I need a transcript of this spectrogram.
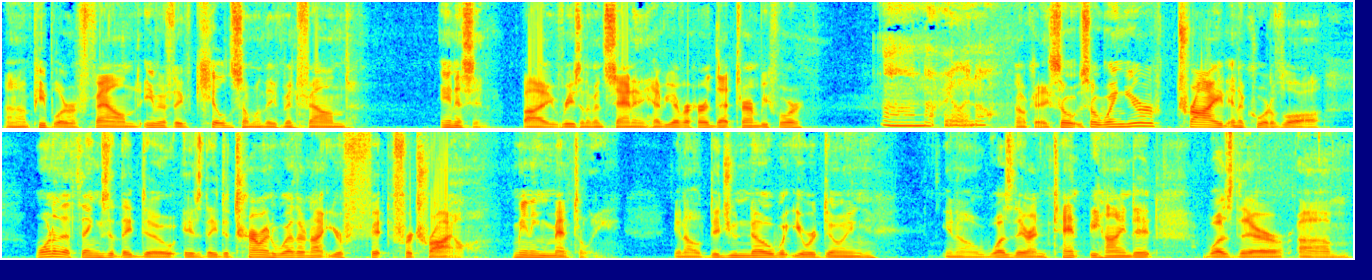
uh, people are found, even if they've killed someone, they've been found innocent by reason of insanity. Have you ever heard that term before? Uh, not really, no. Okay, so so when you're tried in a court of law, one of the things that they do is they determine whether or not you're fit for trial, meaning mentally. You know, did you know what you were doing? You know, was there intent behind it? Was there um,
